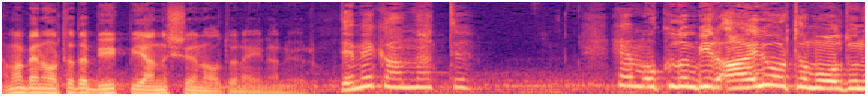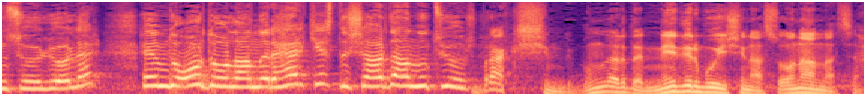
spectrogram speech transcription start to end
Ama ben ortada büyük bir yanlışlığın olduğuna inanıyorum. Demek anlattı. Hem okulun bir aile ortamı olduğunu söylüyorlar... ...hem de orada olanları herkes dışarıda anlatıyor. Bırak şimdi bunları da nedir bu işin aslı onu anlatsan.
